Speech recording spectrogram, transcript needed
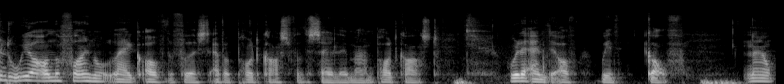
And we are on the final leg of the first ever podcast for the Solo Man podcast. We're going to end it off with golf. Now,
